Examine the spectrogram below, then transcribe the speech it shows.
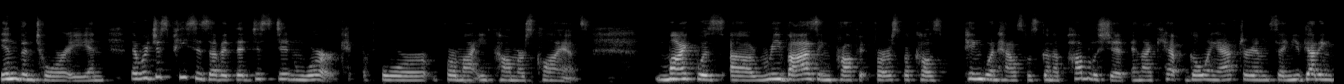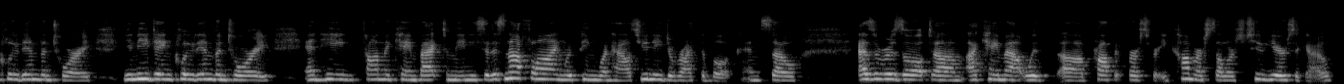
inventory and there were just pieces of it that just didn't work for for my e-commerce clients. Mike was uh, revising Profit First because Penguin House was going to publish it. And I kept going after him saying, You've got to include inventory. You need to include inventory. And he finally came back to me and he said, It's not flying with Penguin House. You need to write the book. And so as a result, um, I came out with uh, Profit First for e commerce sellers two years ago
